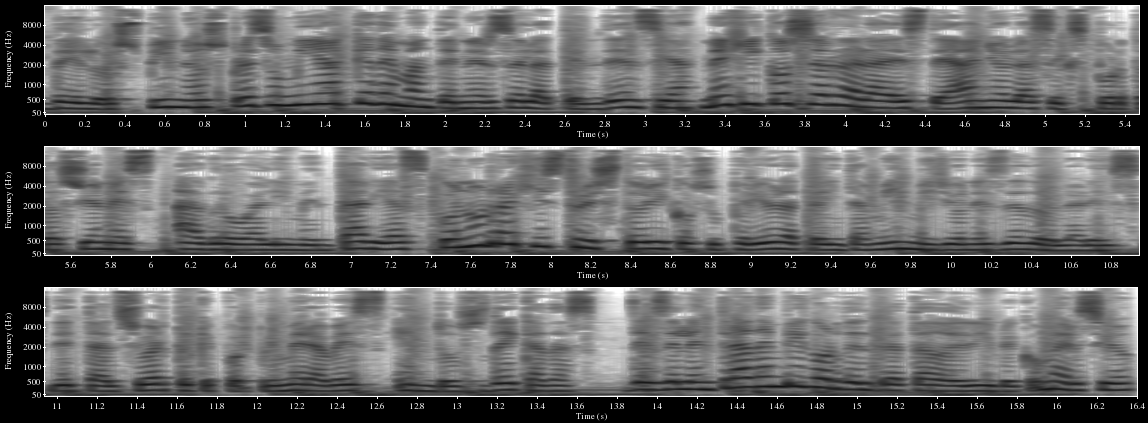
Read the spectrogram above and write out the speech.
de Los Pinos presumía que de mantenerse la tendencia, México cerrará este año las exportaciones agroalimentarias con un registro histórico superior a 30 mil millones de dólares, de tal suerte que por primera vez en dos décadas, desde la entrada en vigor del Tratado de Libre Comercio,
